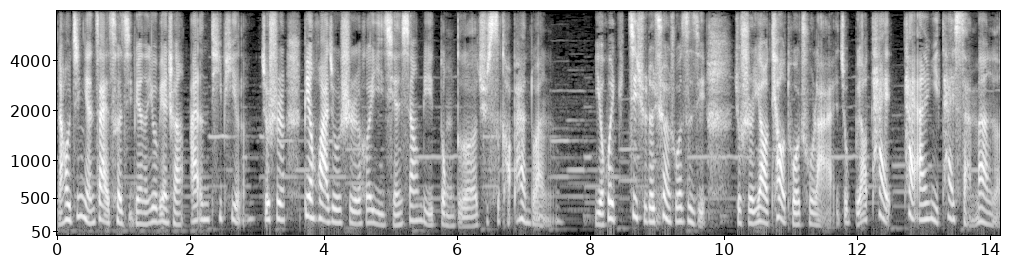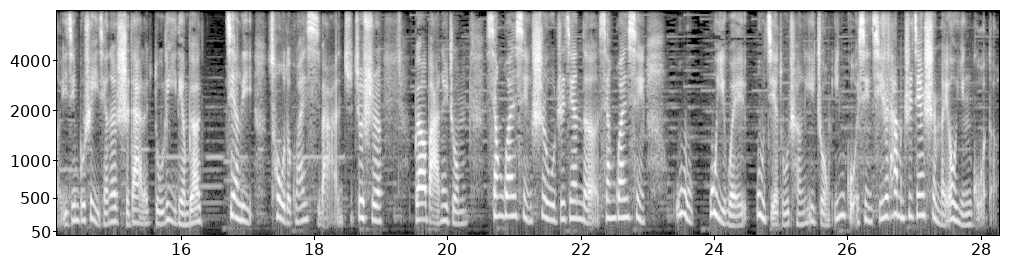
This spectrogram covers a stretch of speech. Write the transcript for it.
然后今年再测几遍呢，又变成 INTP 了，就是变化就是和以前相比，懂得去思考判断了。也会继续的劝说自己，就是要跳脱出来，就不要太太安逸、太散漫了。已经不是以前的时代了，独立一点，不要建立错误的关系吧。就就是不要把那种相关性、事物之间的相关性误误以为、误解读成一种因果性。其实他们之间是没有因果的。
